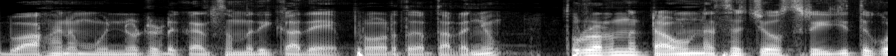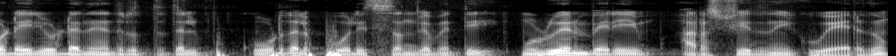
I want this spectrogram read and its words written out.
വാഹനം മുന്നോട്ടെടുക്കാൻ സമ്മതിക്കാതെ പ്രവർത്തകർ തടഞ്ഞു. തുടർന്ന് town S H O Sreejith കൊടേരിയുടെ നേതൃത്വത്തിൽ കൂടുതൽ പോലീസ് സംഘമെത്തി മുഴുവൻ പേരെയും അറസ്റ്റ് ചെയ്ത് നീക്കുകയായിരുന്നു.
